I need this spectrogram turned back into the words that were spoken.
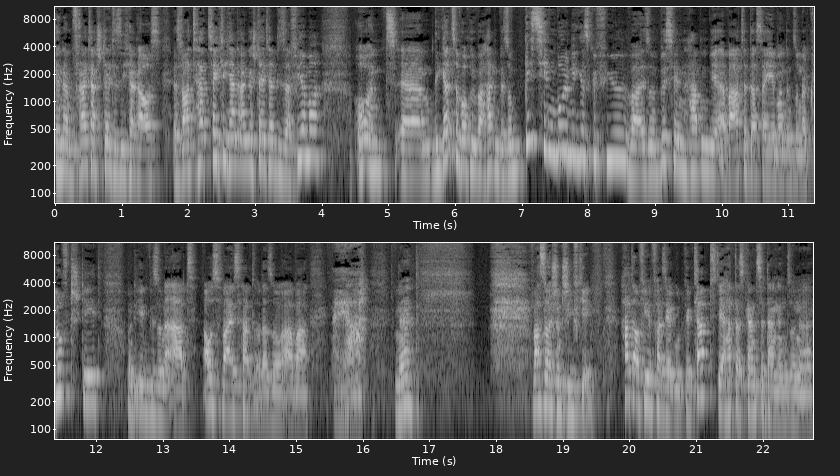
denn am Freitag stellte sich heraus, es war tatsächlich ein Angestellter dieser Firma und ähm, die ganze Woche über hatten wir so ein bisschen mulmiges Gefühl, weil so ein bisschen haben wir erwartet, dass da jemand in so einer Kluft steht und irgendwie so eine Art Ausweis hat oder so, aber naja, ne? Was soll schon schiefgehen? Hat auf jeden Fall sehr gut geklappt. Der hat das Ganze dann in so eine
